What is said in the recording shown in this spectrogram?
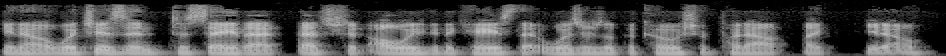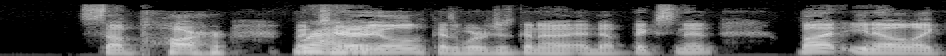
you know, which isn't to say that that should always be the case that Wizards of the Coast should put out like, you know, subpar material because we're just going to end up fixing it. But, you know, like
